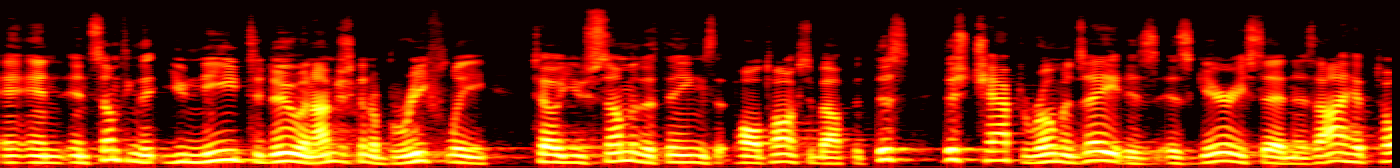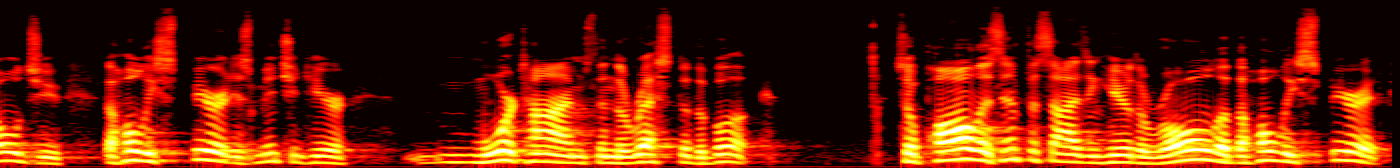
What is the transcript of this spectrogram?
And, and, and something that you need to do, and I'm just going to briefly tell you some of the things that Paul talks about. But this, this chapter, Romans 8, is, as Gary said, and as I have told you, the Holy Spirit is mentioned here more times than the rest of the book. So, Paul is emphasizing here the role of the Holy Spirit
